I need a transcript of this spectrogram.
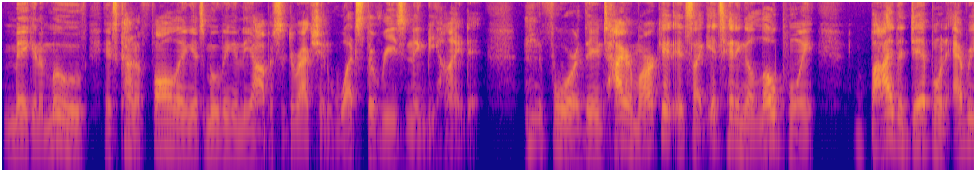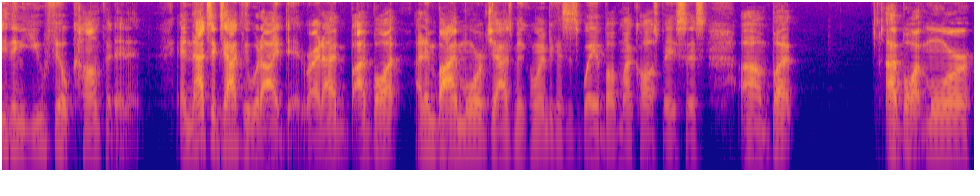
making a move. It's kind of falling. It's moving in the opposite direction. What's the reasoning behind it? For the entire market, it's like it's hitting a low point. Buy the dip on everything you feel confident in. And that's exactly what I did, right? I, I bought, I didn't buy more of Jasmy Coin because it's way above my cost basis. Um, but I bought more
